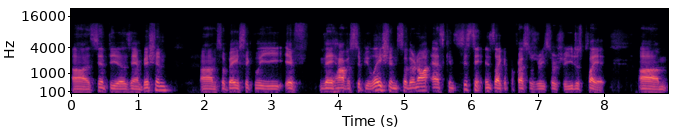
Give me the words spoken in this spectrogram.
uh, Cynthia's Ambition. Um, so basically, if they have a stipulation, so they're not as consistent as like a professor's researcher, you just play it. Um,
